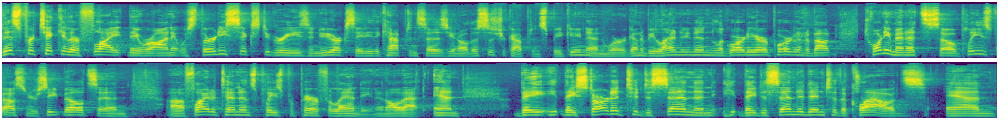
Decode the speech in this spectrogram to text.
This particular flight they were on, it was 36 degrees in New York City. The captain says, You know, this is your captain speaking, and we're going to be landing in LaGuardia Airport in about 20 minutes, so please fasten your seatbelts, and uh, flight attendants, please prepare for landing, and all that. And they, they started to descend, and he, they descended into the clouds, and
